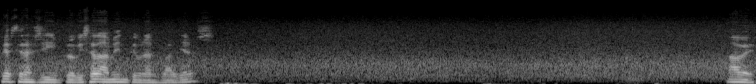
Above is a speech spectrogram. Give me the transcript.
Voy a hacer así improvisadamente unas vallas. A ver.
